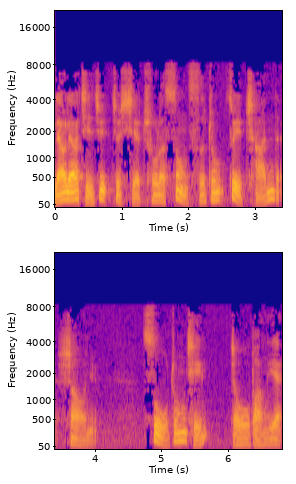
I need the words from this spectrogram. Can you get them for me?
寥寥几句，就写出了宋词中最禅的少女。诉衷情，周邦彦。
